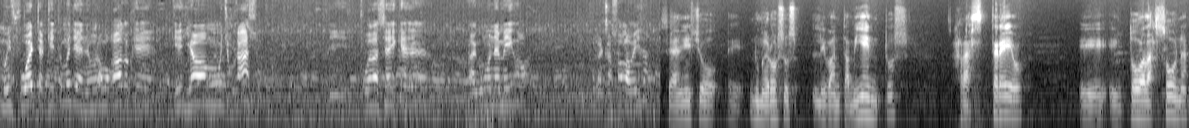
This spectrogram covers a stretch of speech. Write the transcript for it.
muy fuerte aquí, tú me entiendes, un abogado que, que lleva muchos casos y puede ser que algún enemigo le casó la vida. Se han hecho eh, numerosos levantamientos, rastreo eh, en toda la zona.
